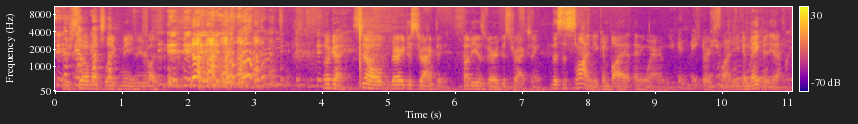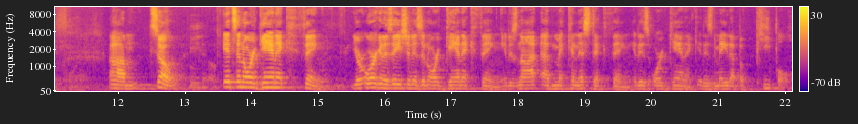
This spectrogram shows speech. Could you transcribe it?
You're so much like me. You're like. okay, so very distracting. Putty is very distracting. This is slime. You can buy it anywhere. and You can make it. slime. You can make it, yeah. Um, so it's an organic thing. Your organization is an organic thing. It is not a mechanistic thing. It is organic. It is made up of people.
